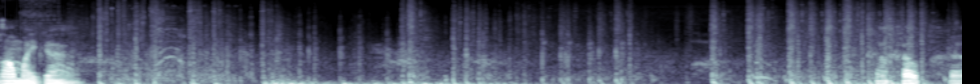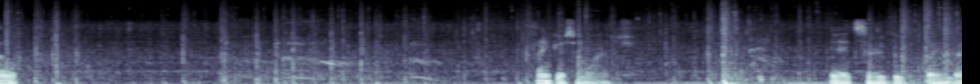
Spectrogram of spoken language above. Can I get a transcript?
Oh my god. Oh, help, help. Thank you so much. Yeah, it's a really good playing by.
